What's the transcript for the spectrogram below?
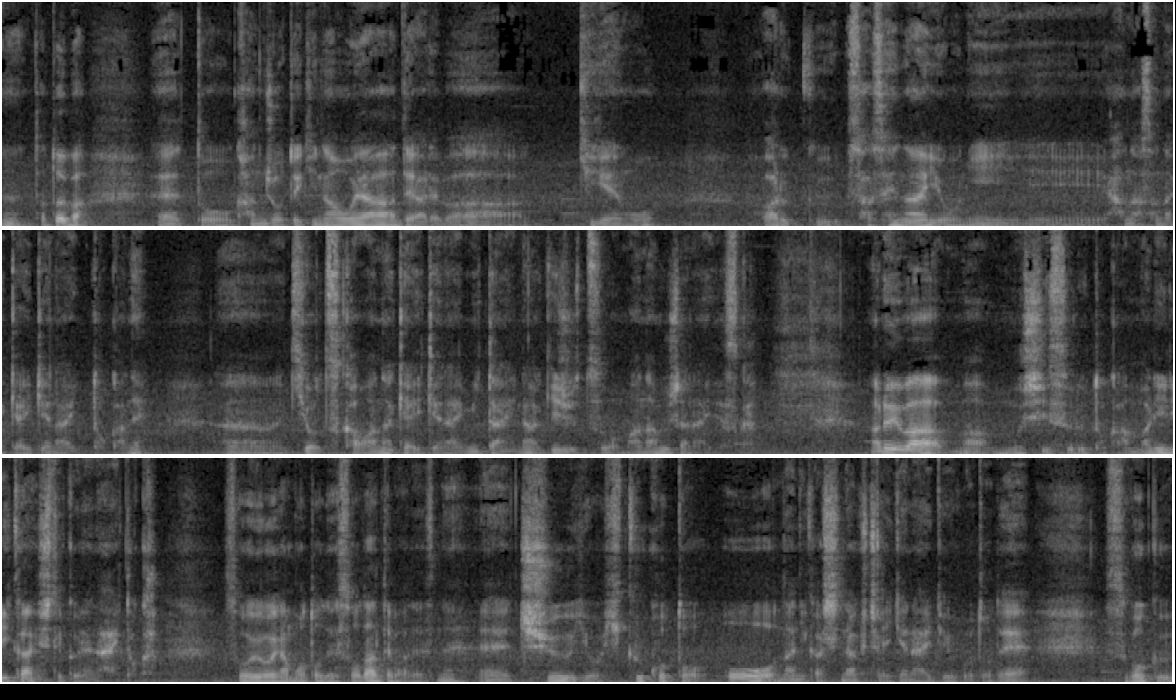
うん、例えば、えーと、感情的な親であれば機嫌を悪くさせないように話さなきゃいけないとかね、うん、気を使わなきゃいけないみたいな技術を学ぶじゃないですか。あるいは、まあ、無視するとかあんまり理解してくれないとかそういう親元で育てばですね、えー、注意を引くことを何かしなくちゃいけないということですごく、うん、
